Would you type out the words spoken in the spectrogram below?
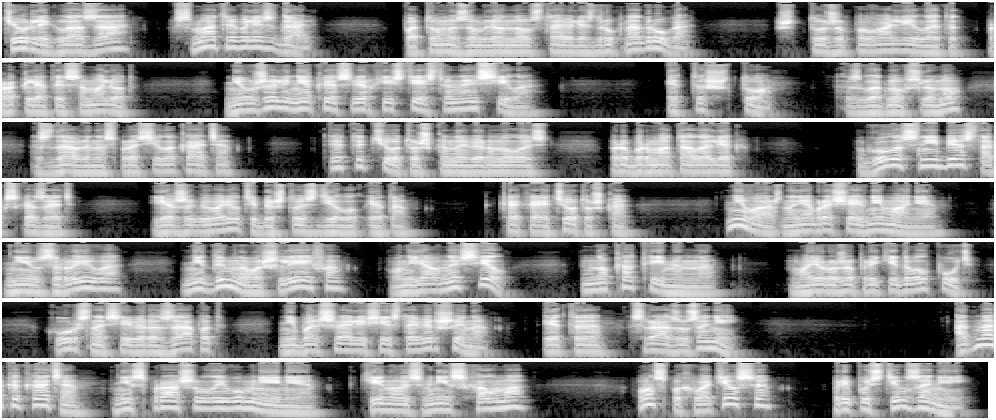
терли глаза, всматривались вдаль, потом изумленно уставились друг на друга. Что же повалило этот проклятый самолет? Неужели некая сверхъестественная сила? «Это что?» — сглотнув слюну, сдавленно спросила Катя. «Это тетушка навернулась», — пробормотал Олег. «Голос с небес, так сказать. Я же говорил тебе, что сделал это». Какая тетушка? Неважно, не обращай внимания. Ни взрыва, ни дымного шлейфа. Он явно сел. Но как именно? Майор уже прикидывал путь. Курс на северо-запад, небольшая лесистая вершина. Это сразу за ней. Однако Катя не спрашивала его мнения, кинулась вниз с холма. Он спохватился, припустил за ней.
